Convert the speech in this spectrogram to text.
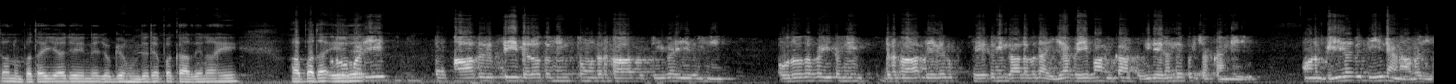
ਤੁਹਾਨੂੰ ਪਤਾ ਹੀ ਆ ਜੇ ਇੰਨੇ ਜੋਗੇ ਹੁੰਦੇ ਤੇ ਆਪਾਂ ਕਰ ਦੇਣਾ ਸੀ। ਆਪਾਂ ਤਾਂ ਇਹਦੇ ਭਾਜੀ ਦਰਖਾਸਤ ਦਿੱਤੀ ਜਦੋਂ ਤੁਸੀਂ ਤੂੰ ਦਰਖਾਸਤ ਦਿੱਤੀ ਭਾਈ ਤੁਸੀਂ ਉਦੋਂ ਤਾਂ ਭਾਈ ਤੁਸੀਂ ਦਰਖਾਸਤ ਦੇ ਕੇ ਫੇਰ ਤੁਸੀਂ ਗੱਲ ਵਧਾਈ ਆ ਫੇਰ ਭਾਵੇਂ ਘੱਟ ਵੀ ਦੇ ਦਿੰਦੇ ਕੋਈ ਚੱਕਰ ਨਹੀਂ ਜੀ। ਹੁਣ 20 ਦਾ ਵੀ 30 ਲੈਣਾ ਭਾਜੀ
